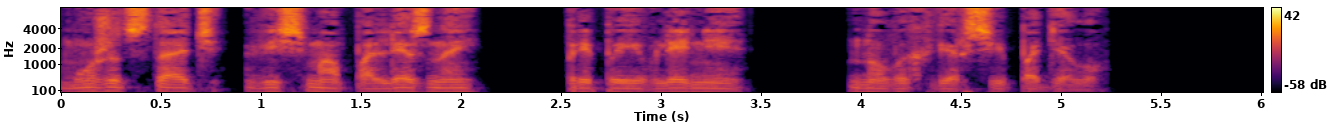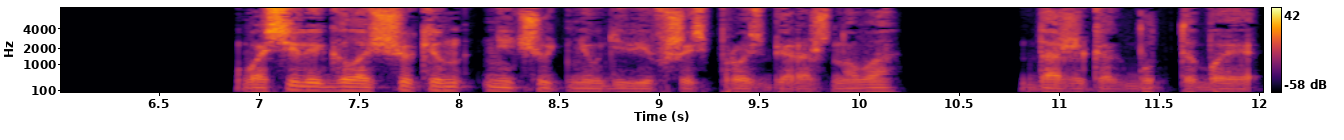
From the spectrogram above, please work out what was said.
может стать весьма полезной при появлении новых версий по делу. Василий Голощекин, ничуть не удивившись просьбе Рожнова, даже как будто бы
